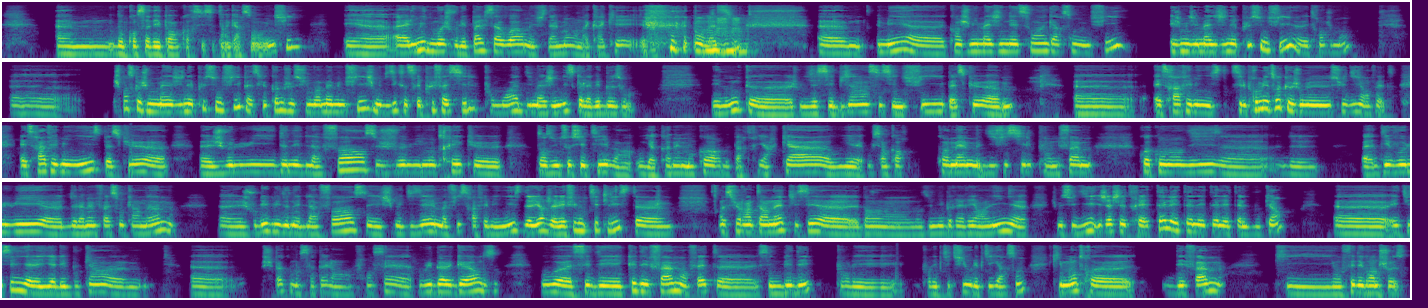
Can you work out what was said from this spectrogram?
euh, donc on ne savait pas encore si c'était un garçon ou une fille. Et euh, à la limite, moi, je voulais pas le savoir, mais finalement, on a craqué, on a su. Euh, mais quand je m'imaginais soit un garçon ou une fille, et je m'imaginais plus une fille, étrangement, je pense que je m'imaginais plus une fille parce que comme je suis moi-même une fille, je me disais que ce serait plus facile pour moi d'imaginer ce qu'elle avait besoin. Et donc, je me disais, c'est bien si c'est une fille parce que euh, elle sera féministe. C'est le premier truc que je me suis dit en fait. Elle sera féministe parce que euh, je veux lui donner de la force, je veux lui montrer que dans une société ben, où il y a quand même encore le patriarcat, où, où c'est encore quand même difficile pour une femme, quoi qu'on en dise, euh, de, bah, d'évoluer de la même façon qu'un homme. Je voulais lui donner de la force et je me disais, ma fille sera féministe. D'ailleurs, j'avais fait une petite liste sur Internet, tu sais, dans, dans, une librairie en ligne. Je me suis dit, j'achèterai tel et tel et tel et tel bouquin. et tu sais, il y a, les bouquins je sais pas comment ça s'appelle en français, Rebel Girls, où euh, c'est des, que des femmes, en fait, euh, c'est une BD pour les, pour les petites filles ou les petits garçons, qui montre euh, des femmes qui ont fait des grandes choses.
